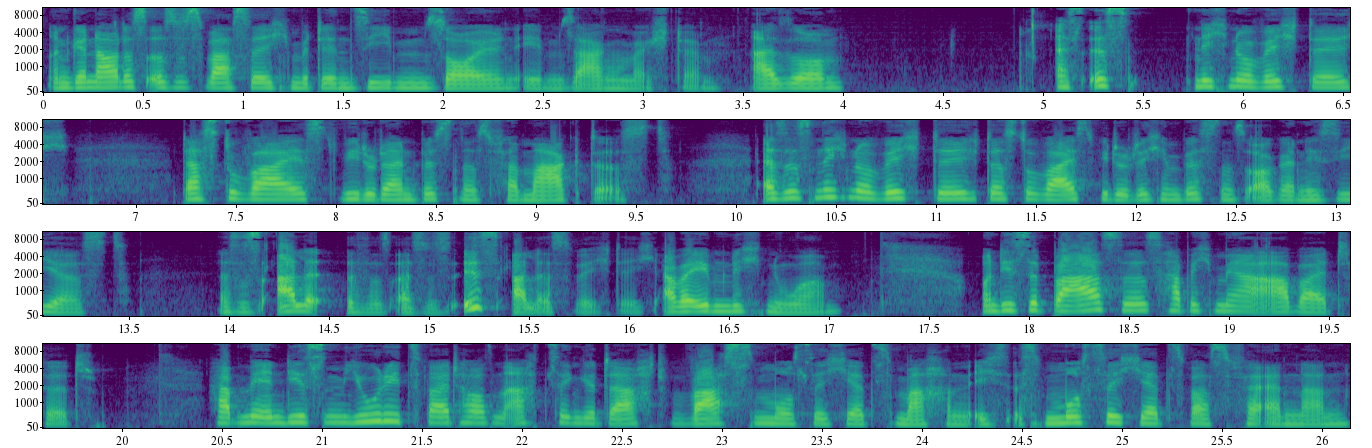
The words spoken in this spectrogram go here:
Und genau das ist es, was ich mit den sieben Säulen eben sagen möchte. Also, es ist nicht nur wichtig, dass du weißt, wie du dein Business vermarktest. Es ist nicht nur wichtig, dass du weißt, wie du dich im Business organisierst. Es ist alle, es ist, also es ist alles wichtig, aber eben nicht nur. Und diese Basis habe ich mir erarbeitet. Habe mir in diesem Juli 2018 gedacht, was muss ich jetzt machen? Ich, es muss sich jetzt was verändern.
